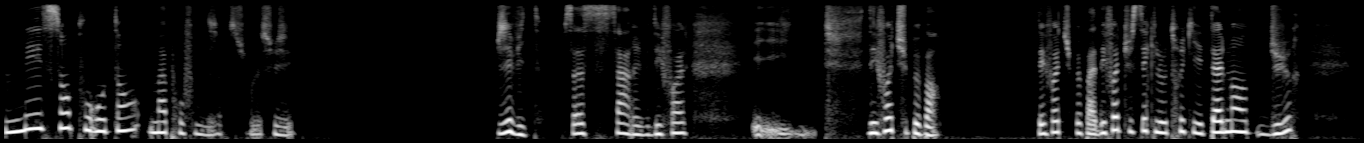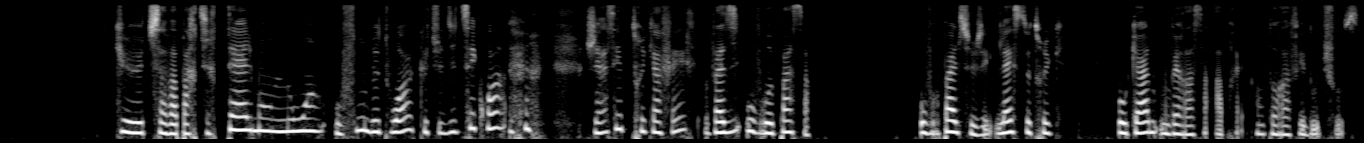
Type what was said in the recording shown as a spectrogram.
mais sans pour autant m'approfondir sur le sujet j'évite. Ça, ça arrive. Des fois, des fois, tu peux pas. Des fois, tu peux pas. Des fois, tu sais que le truc est tellement dur que ça va partir tellement loin au fond de toi que tu dis, tu sais quoi, j'ai assez de trucs à faire, vas-y, ouvre pas ça. Ouvre pas le sujet. Laisse ce truc au calme, on verra ça après, quand tu auras fait d'autres choses.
